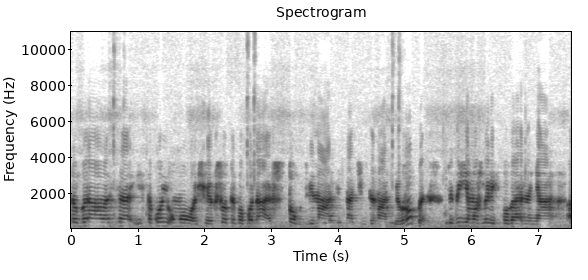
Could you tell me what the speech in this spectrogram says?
Добиралася із такою умовою, що якщо ти попадаєш в топ 12 на чемпіонат Європи, тобі є можливість повернення е,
